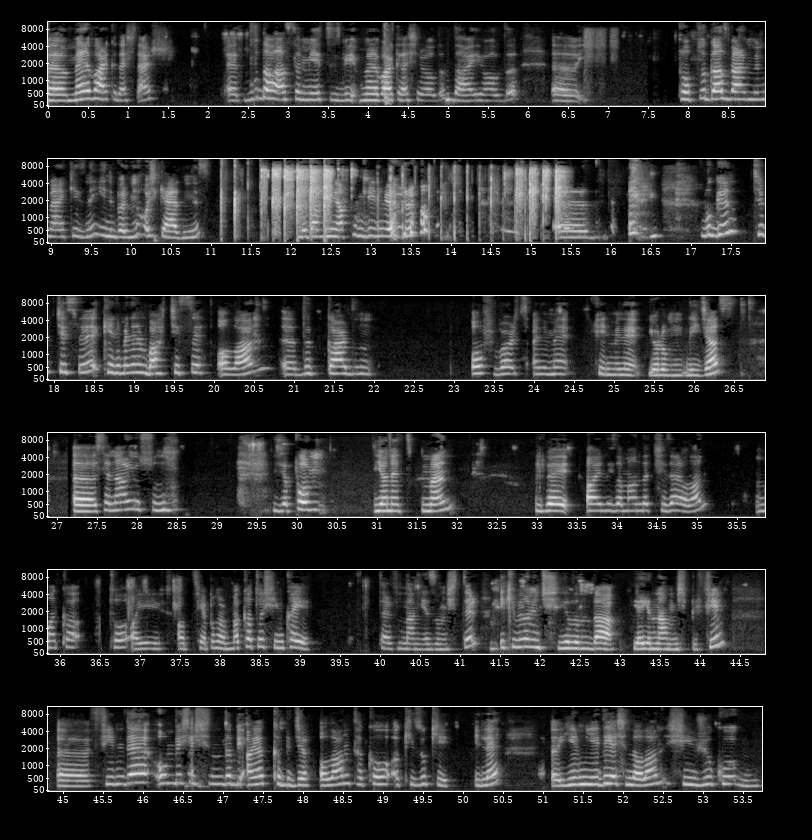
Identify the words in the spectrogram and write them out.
Ee, merhaba arkadaşlar. Evet, bu daha az samimiyetsiz bir merhaba arkadaşlar oldu. Daha iyi oldu. Ee, Toplu Gaz Verme Merkezi'nin yeni bölümüne hoş geldiniz. Neden bunu yaptım bilmiyorum. ee, bugün Türkçesi kelimelerin bahçesi olan e, The Garden of Words anime filmini yorumlayacağız. Ee, senaryosunu Japon yönetmen ve aynı zamanda çizer olan Makato ay şey yapamıyorum. Makato Shinkai tarafından yazılmıştır. 2013 yılında yayınlanmış bir film. Ee, filmde 15 yaşında bir ayakkabıcı olan Takao Akizuki ile 27 e, yaşında olan Shinjuku'nun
